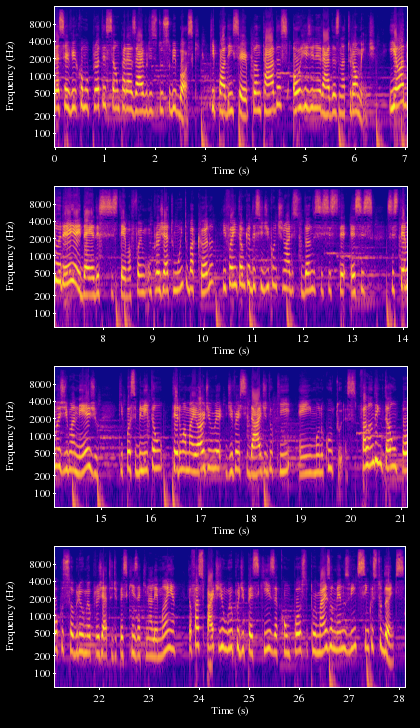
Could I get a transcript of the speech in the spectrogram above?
para servir como proteção para as árvores do subbosque, que podem ser plantadas ou regeneradas naturalmente. E eu adorei a ideia desse sistema, foi um projeto muito bacana e foi então que eu decidi continuar estudando esses, esses sistemas de manejo que possibilitam ter uma maior diversidade do que em monoculturas. Falando então um pouco sobre o meu projeto de pesquisa aqui na Alemanha, eu faço parte de um grupo de pesquisa composto por mais ou menos 25 estudantes,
